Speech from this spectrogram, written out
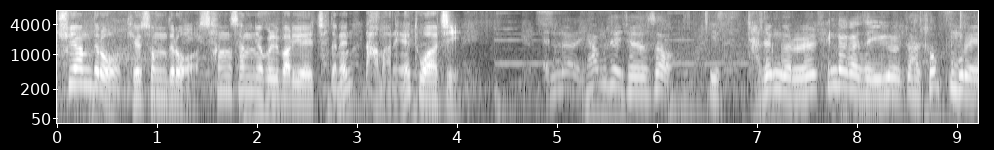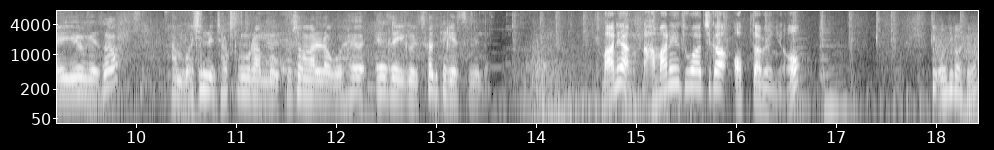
취향대로 개성대로 상상력을 발휘해 찾아낸 나만의 도화지. 옛날 향수에 젖어서 이 자전거를 생각해서 이걸 또한 소품으로 이용해서 한 멋있는 작품을 한번 구성하려고 해- 해서 이걸 선택했습니다. 만약 나만의 도화지가 없다면요? 어디 가세요?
